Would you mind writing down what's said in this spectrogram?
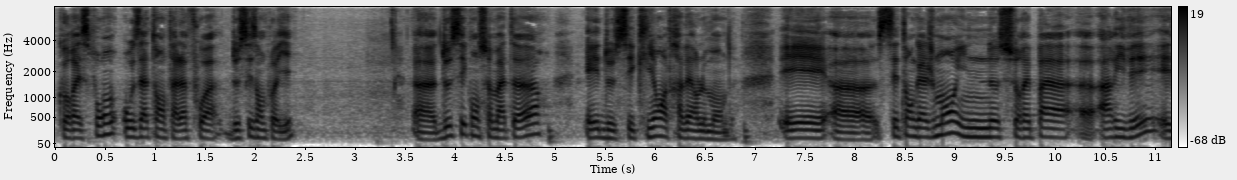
correspondent aux attentes à la fois de ses employés, de ses consommateurs et de ses clients à travers le monde. Et euh, cet engagement, il ne serait pas euh, arrivé, et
